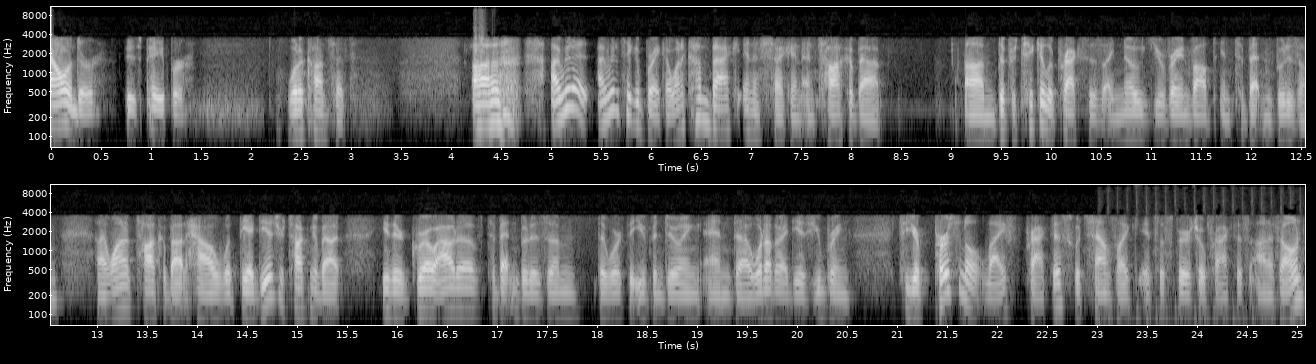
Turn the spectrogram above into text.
calendar is paper. What a concept. Uh, I'm gonna I'm gonna take a break. I want to come back in a second and talk about um, the particular practices. I know you're very involved in Tibetan Buddhism, and I want to talk about how what the ideas you're talking about either grow out of Tibetan Buddhism, the work that you've been doing, and uh, what other ideas you bring to your personal life practice, which sounds like it's a spiritual practice on its own,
